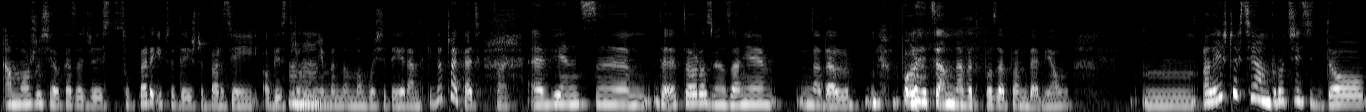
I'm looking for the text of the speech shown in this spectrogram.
a może się okazać, że jest super i wtedy jeszcze bardziej obie strony mhm. nie będą mogły się tej randki doczekać. Tak. E, więc to rozwiązanie nadal polecam nawet poza pandemią. Mm, ale jeszcze chciałam wrócić do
